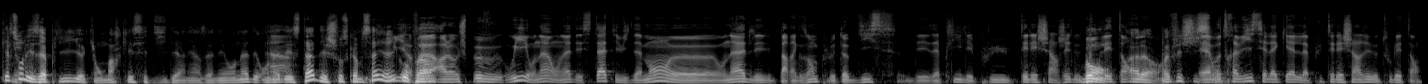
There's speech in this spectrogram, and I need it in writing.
Quelles sont les applis euh, qui ont marqué ces dix dernières années? On a des, on a Ah. des stats, des choses comme ça, Eric, Oui, ou pas? alors je peux, oui, on a, on a des stats évidemment. Euh, on a les- par exemple le top 10 des applis les plus téléchargées de Bon, tous les temps. alors Et à votre avis, c'est laquelle la plus téléchargée de tous les temps?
